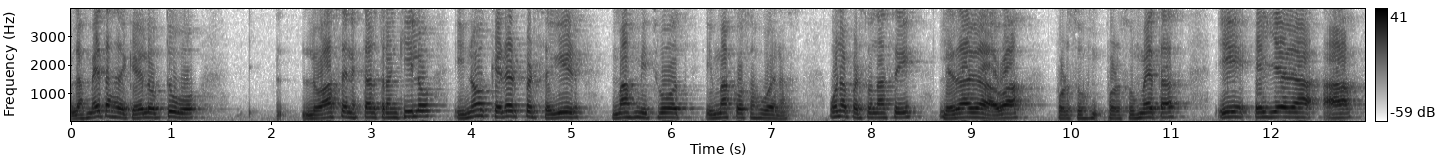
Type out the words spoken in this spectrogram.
las metas de que él obtuvo lo hacen estar tranquilo y no querer perseguir más mitzvot y más cosas buenas. Una persona así le da gaba por sus, por sus metas y él llega a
